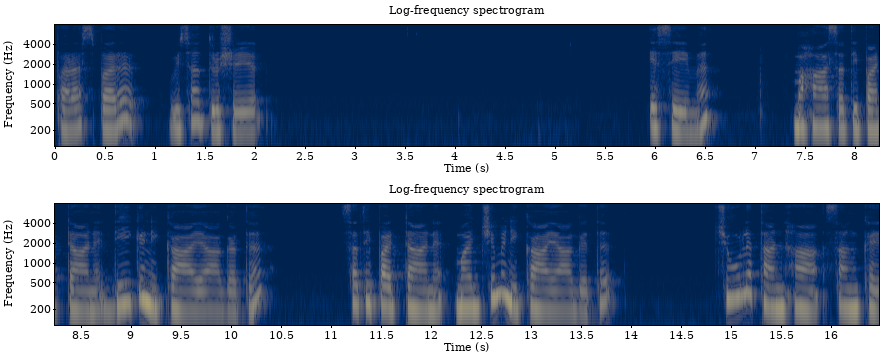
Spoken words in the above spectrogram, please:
පරස්පර විසදෘශය. එසේම මහා සතිපට්ඨාන දීඝනිකායාගත සතිපට්ඨාන මජ්ක්‍ධිම නිකායාගත චූල තණ්හා සංඛය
